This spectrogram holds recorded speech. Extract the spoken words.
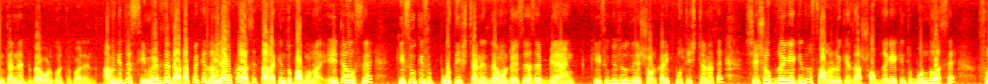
ইন্টারনেট ব্যবহার করতে পারেন। আমি কিন্তু সিমের যে ডাটা প্যাকেজ গ্রাহকরা আছে, তারা কিন্তু পাবো না। এইটা হচ্ছে কিছু কিছু প্রতিষ্ঠানে, যেমনটা হচ্ছে আছে ব্যাংক কিছু কিছু যে সরকারি প্রতিষ্ঠান আছে, সেসব জায়গায় কিন্তু চালু রেখেছে, আর সব জায়গায় কিন্তু বন্ধ আছে। সো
